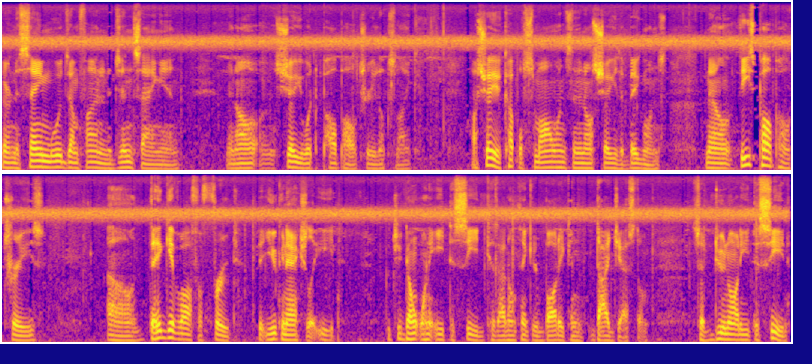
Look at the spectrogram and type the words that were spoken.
They're in the same woods I'm finding the ginseng in. And I'll show you what the pawpaw tree looks like. I'll show you a couple small ones and then I'll show you the big ones. Now, these pawpaw trees, uh, they give off a fruit that you can actually eat. But you don't want to eat the seed because I don't think your body can digest them. So do not eat the seed.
